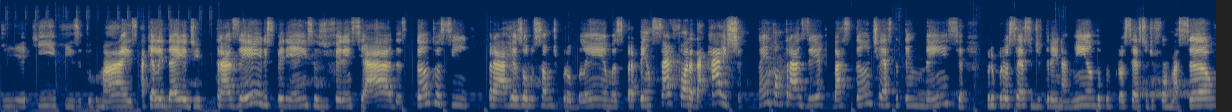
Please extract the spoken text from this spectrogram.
de equipes e tudo mais. Aquela ideia de trazer experiências diferenciadas, tanto assim para resolução de problemas, para pensar fora da caixa, né? Então, trazer bastante esta tendência para o processo de treinamento, para o processo de formação.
